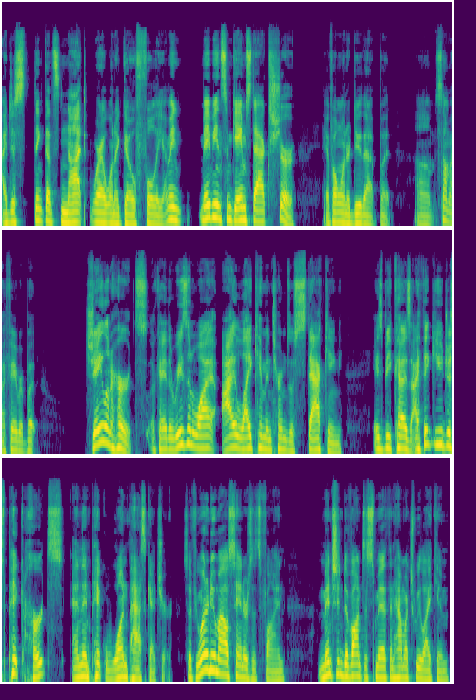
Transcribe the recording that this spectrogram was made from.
I just think that's not where I want to go fully. I mean, maybe in some game stacks, sure, if I want to do that, but um, it's not my favorite. But Jalen Hurts, okay, the reason why I like him in terms of stacking is because I think you just pick Hurts and then pick one pass catcher. So if you want to do Miles Sanders, it's fine. Mention Devonta Smith and how much we like him.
